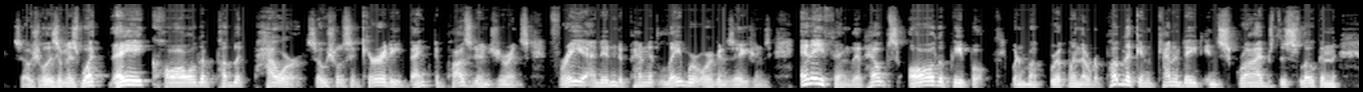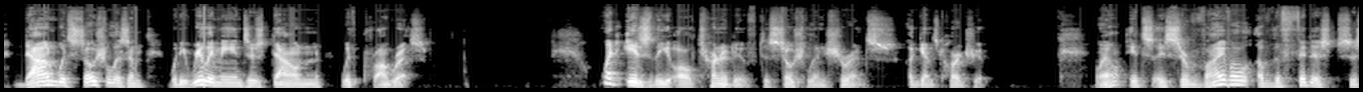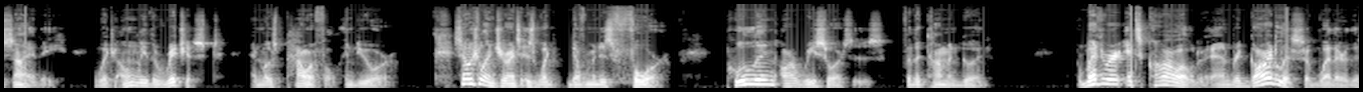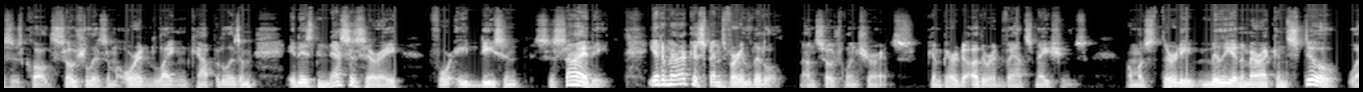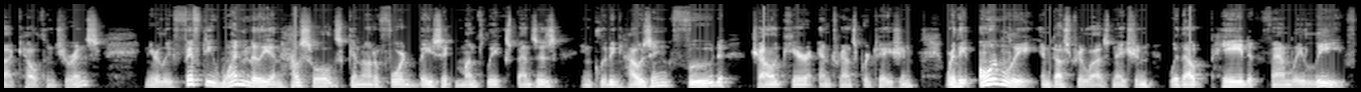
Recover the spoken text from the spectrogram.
Socialism is what they called public power, social security, bank deposit insurance, free and independent labor organizations, anything that helps all the people. When, when the Republican candidate inscribes the slogan, down with socialism, what he really means is down with progress. What is the alternative to social insurance against hardship? Well, it's a survival of the fittest society, which only the richest and most powerful endure. Social insurance is what government is for, pooling our resources for the common good. Whether it's called, and regardless of whether this is called socialism or enlightened capitalism, it is necessary for a decent society. Yet America spends very little on social insurance compared to other advanced nations. Almost 30 million Americans still lack health insurance, Nearly 51 million households cannot afford basic monthly expenses, including housing, food, childcare, and transportation. We're the only industrialized nation without paid family leave.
